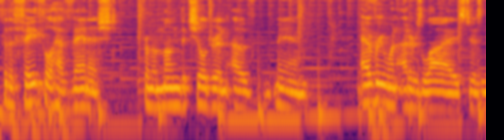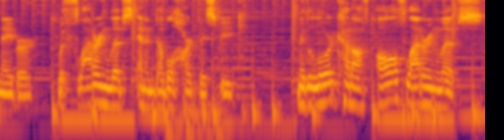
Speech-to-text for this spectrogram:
for the faithful have vanished from among the children of man. Everyone utters lies to his neighbor, with flattering lips and a double heart they speak. May the Lord cut off all flattering lips,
